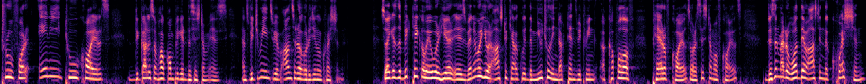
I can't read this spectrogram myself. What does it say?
true for any two coils regardless of how complicated the system is, and which means we have answered our original question. So I guess the big takeaway over here is whenever you are asked to calculate the mutual inductance between a couple of pair of coils or a system of coils, doesn't matter what they've asked in the question,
